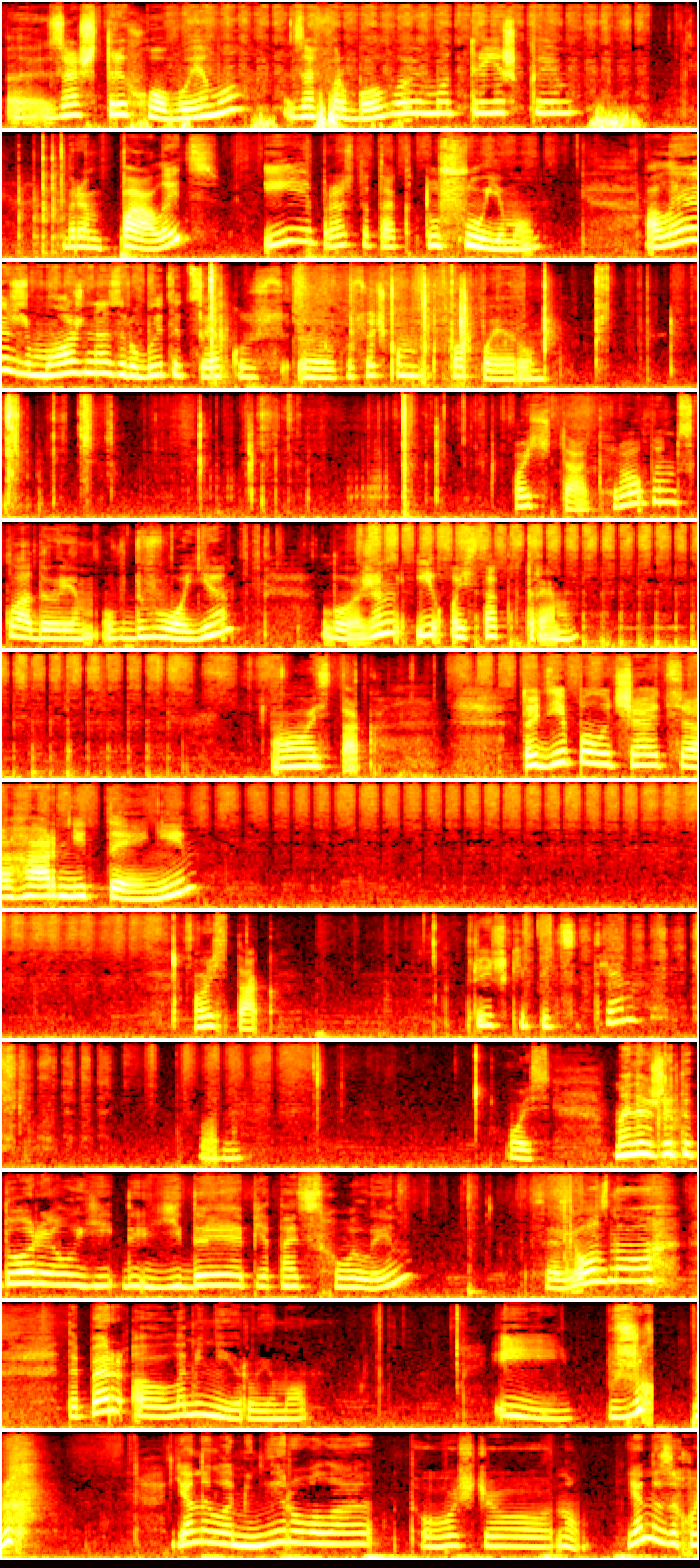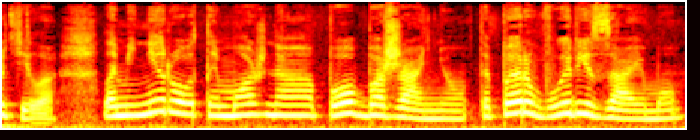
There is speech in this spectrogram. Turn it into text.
е, заштриховуємо, зафарбовуємо трішки, беремо палець і просто так тушуємо. Але ж можна зробити це е, кусочком паперу. Ось так робимо, складуємо вдвоє, ложимо і ось так трем. Ось так. Тоді, виходить, гарні тені. Ось так. Трішки підситрем. Ладно. Ось. У мене вже туторіал йде 15 хвилин. Серйозно. Тепер е, ламініруємо. І Я не ламінірувала, того що ну, я не захотіла. Ламінірувати можна по бажанню. Тепер вирізаємо.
